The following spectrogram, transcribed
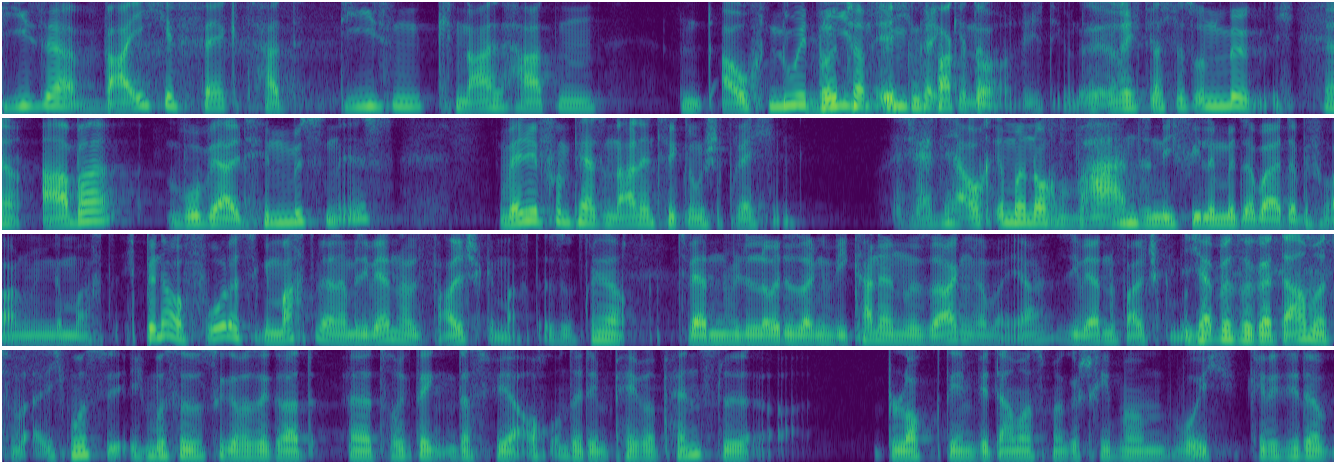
dieser Weicheffekt hat diesen knallharten und auch nur Wirtschaftlichen Impact, Faktor. Genau, richtig. Und das, ist, richtig. das ist unmöglich. Ja. Aber wo wir halt hin müssen ist, wenn wir von Personalentwicklung sprechen, es werden ja auch immer noch wahnsinnig viele Mitarbeiterbefragungen gemacht. Ich bin auch froh, dass sie gemacht werden, aber sie werden halt falsch gemacht. Also Ja. jetzt werden wieder Leute sagen, wie kann er nur sagen, aber ja, sie werden falsch gemacht. Ich habe ja sogar damals, ich muss, ich muss lustigerweise gerade äh, zurückdenken, dass wir auch unter dem Paper Pencil Blog, den wir damals mal geschrieben haben, wo ich kritisiert habe,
